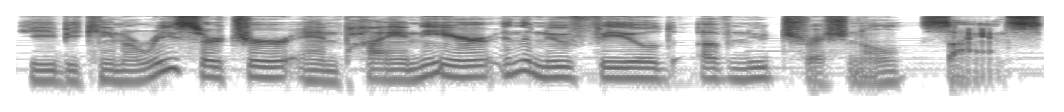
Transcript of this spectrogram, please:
he became a researcher and pioneer in the new field of nutritional science.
